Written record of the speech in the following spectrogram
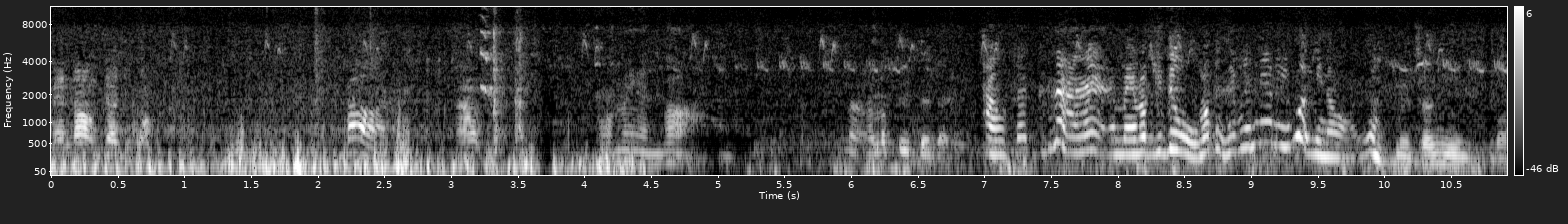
แม่นน้องเจ้าอยู่บ่บ่เอาบ่แม่นบ่เอาก็ขนาดนี้แม่มากินดูมันก็สิเป็นแนวนี้พวกอีน้องเหมือนเช้ายินบ่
